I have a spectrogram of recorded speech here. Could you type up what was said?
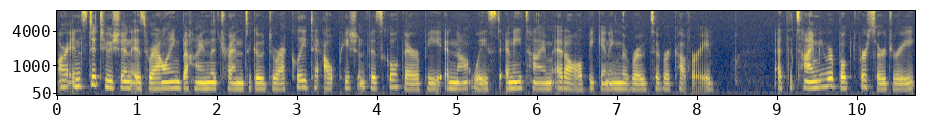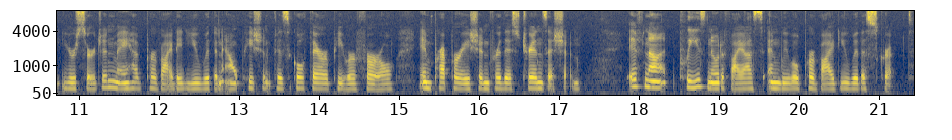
Our institution is rallying behind the trend to go directly to outpatient physical therapy and not waste any time at all beginning the road to recovery. At the time you were booked for surgery, your surgeon may have provided you with an outpatient physical therapy referral in preparation for this transition. If not, please notify us and we will provide you with a script.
